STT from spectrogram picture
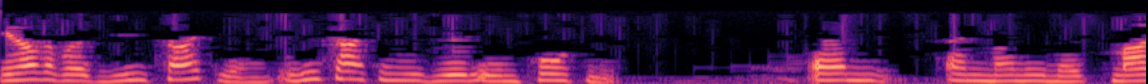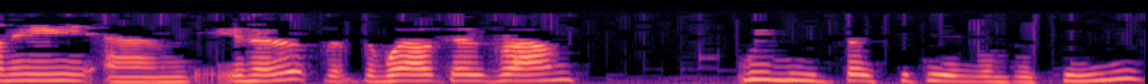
In other words, recycling. Recycling is really important. Um, and money makes money, and you know the, the world goes round. We need both to give and receive.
